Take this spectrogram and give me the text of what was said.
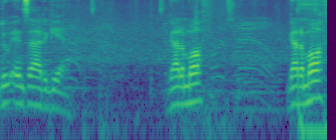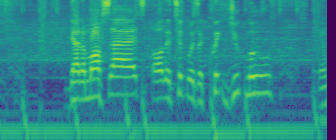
to do inside again. Got him off. Got him off. Got him off sides. All it took was a quick juke move, and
